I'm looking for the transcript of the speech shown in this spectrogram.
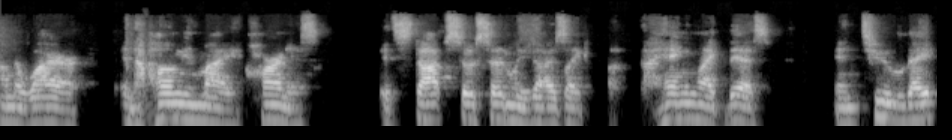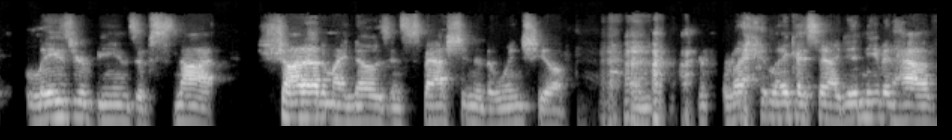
on the wire and hung in my harness, it stopped so suddenly that I was like uh, hanging like this, and two la- laser beams of snot shot out of my nose and smashed into the windshield like, like I said, I didn't even have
